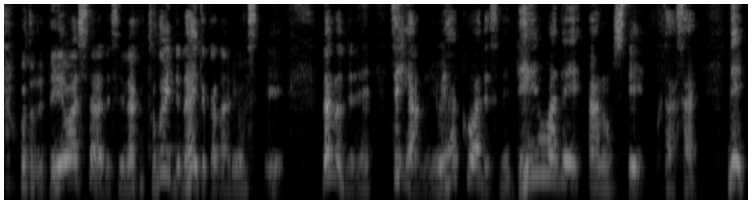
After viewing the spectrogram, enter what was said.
ことで電話したらですね、なんか届いてないとかなりまして、なのでね、ぜひあの予約はですね、電話であのしてください。で、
